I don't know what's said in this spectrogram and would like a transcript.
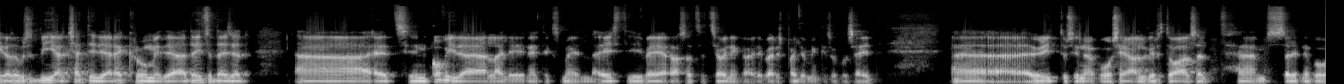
igasugused VR chat'id ja rec room'id ja teised asjad et siin Covidi ajal oli näiteks meil Eesti VR assotsiatsiooniga oli päris palju mingisuguseid äh, üritusi nagu seal virtuaalselt, äh, mis olid nagu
